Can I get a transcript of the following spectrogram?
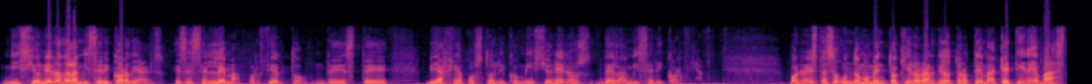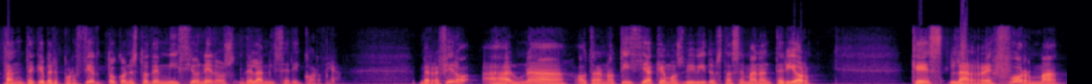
misionero de la misericordia. Ese es el lema, por cierto, de este viaje apostólico, misioneros de la misericordia. Bueno, en este segundo momento quiero hablar de otro tema que tiene bastante que ver, por cierto, con esto de misioneros de la misericordia. Me refiero a una a otra noticia que hemos vivido esta semana anterior, que es la reforma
